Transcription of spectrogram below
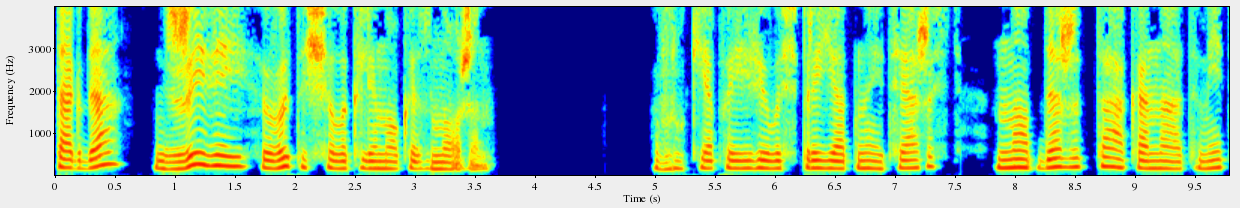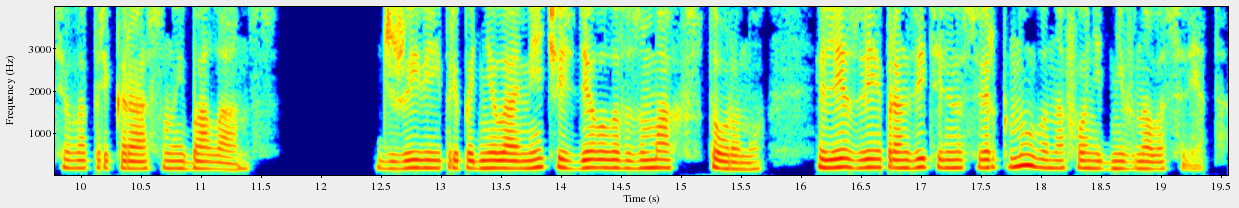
Тогда Дживей вытащила клинок из ножен. В руке появилась приятная тяжесть, но даже так она отметила прекрасный баланс. Дживей приподняла меч и сделала взмах в сторону. Лезвие пронзительно сверкнуло на фоне дневного света.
